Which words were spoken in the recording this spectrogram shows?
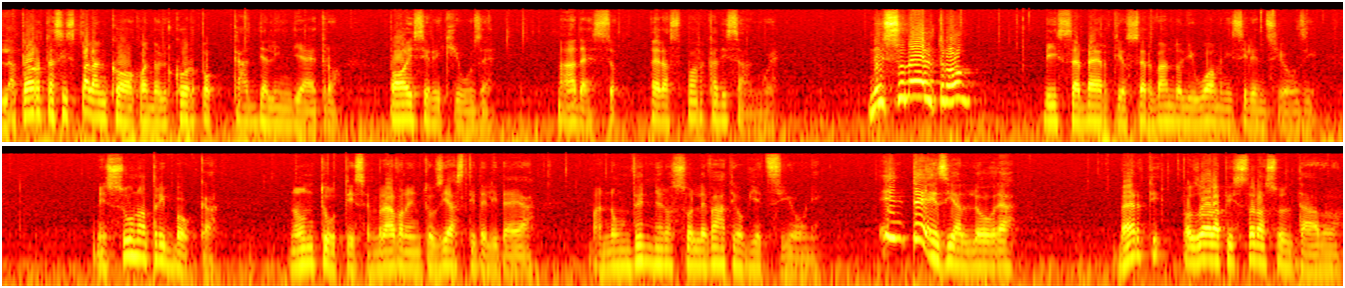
La porta si spalancò quando il corpo cadde all'indietro, poi si richiuse, ma adesso era sporca di sangue. Nessun altro? disse Bertie osservando gli uomini silenziosi. Nessuno aprì bocca non tutti sembravano entusiasti dell'idea, ma non vennero sollevate obiezioni. Intesi allora. Berti posò la pistola sul tavolo,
